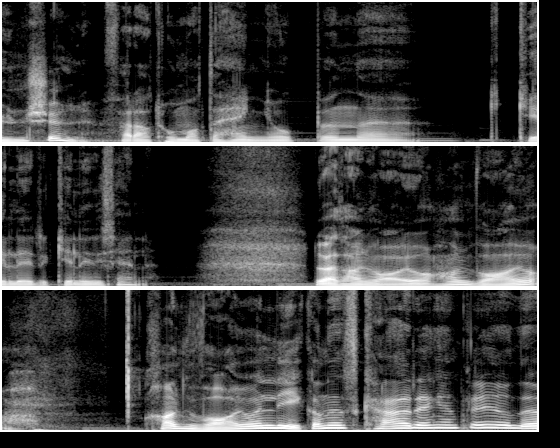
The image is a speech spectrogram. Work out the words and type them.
unnskyld for at hun måtte henge opp en uh, killer, killer Kjell. Du vet, han var jo Han var jo Han var jo en likende kær, egentlig. Og det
